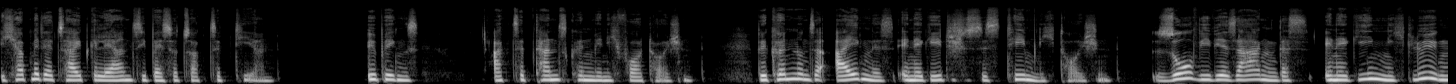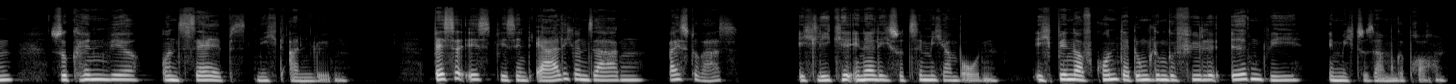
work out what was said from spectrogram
ich habe mit der Zeit gelernt, sie besser zu akzeptieren. Übrigens, Akzeptanz können wir nicht vortäuschen. Wir können unser eigenes energetisches System nicht täuschen so wie wir sagen, dass Energien nicht lügen, so können wir uns selbst nicht anlügen. Besser ist, wir sind ehrlich und sagen, weißt du was? Ich liege hier innerlich so ziemlich am Boden. Ich bin aufgrund der dunklen Gefühle irgendwie in mich zusammengebrochen.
